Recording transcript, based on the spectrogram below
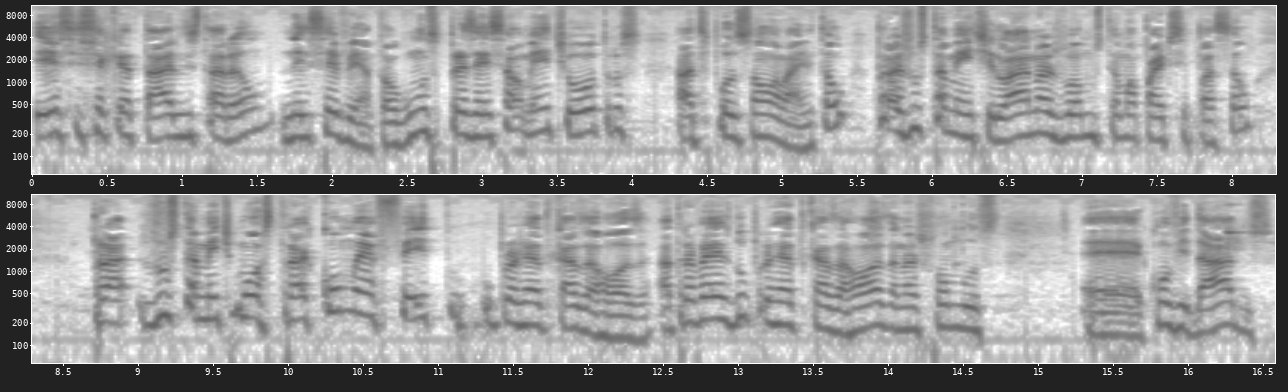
esses secretários estarão nesse evento, alguns presencialmente, outros à disposição online. Então, para justamente lá nós vamos ter uma participação para justamente mostrar como é feito o projeto Casa Rosa. Através do projeto Casa Rosa, nós fomos é, convidados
